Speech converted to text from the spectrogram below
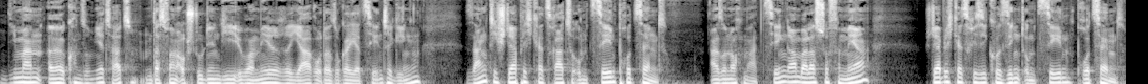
die man äh, konsumiert hat, und das waren auch Studien, die über mehrere Jahre oder sogar Jahrzehnte gingen, sank die Sterblichkeitsrate um 10 Prozent. Also nochmal, 10 Gramm Ballaststoffe mehr, Sterblichkeitsrisiko sinkt um 10 Prozent.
